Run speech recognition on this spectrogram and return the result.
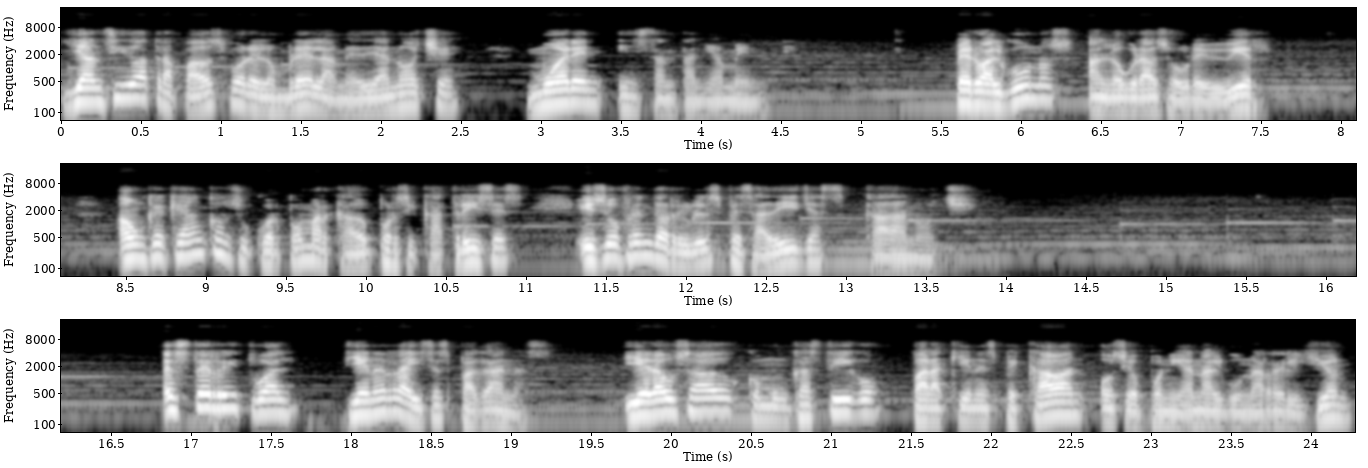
y han sido atrapados por el hombre de la medianoche mueren instantáneamente. Pero algunos han logrado sobrevivir, aunque quedan con su cuerpo marcado por cicatrices y sufren de horribles pesadillas cada noche. Este ritual tiene raíces paganas y era usado como un castigo para quienes pecaban o se oponían a alguna religión.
